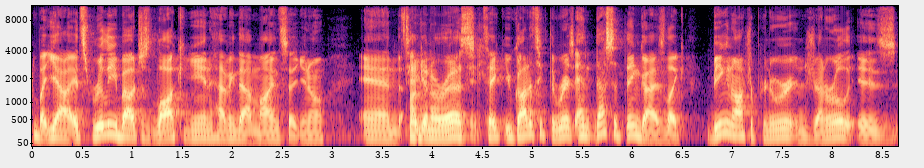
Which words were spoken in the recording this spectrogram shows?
but yeah, it's really about just locking in, having that mindset, you know, and Taking I'm- a risk. Take you got to take the risk, and that's the thing, guys. Like being an entrepreneur in general is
